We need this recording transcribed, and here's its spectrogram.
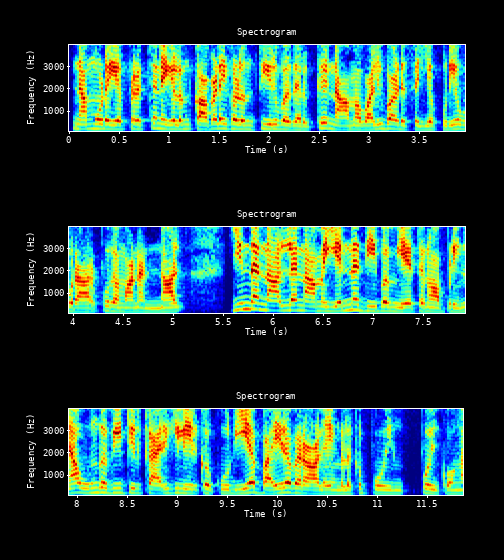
நம்முடைய பிரச்சனைகளும் கவலைகளும் தீர்வதற்கு நாம வழிபாடு செய்யக்கூடிய ஒரு அற்புதமான நாள். இந்த நாள்ல நாம என்ன தீபம் ஏத்தணும் அப்படின்னா உங்க வீட்டிற்கு அருகில் இருக்கக்கூடிய பைரவர் ஆலயங்களுக்கு போய் போய்க்கோங்க.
